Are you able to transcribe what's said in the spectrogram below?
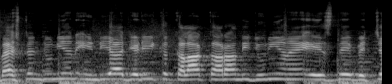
ਵੈਸਟਰਨ ਯੂਨੀਅਨ ਇੰਡੀਆ, ਜਿਹੜੀ ਇੱਕ ਕਲਾਕਾਰਾਂ ਦੀ ਯੂਨੀਅਨ ਹੈ, ਇਸ ਦੇ ਵਿੱਚ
